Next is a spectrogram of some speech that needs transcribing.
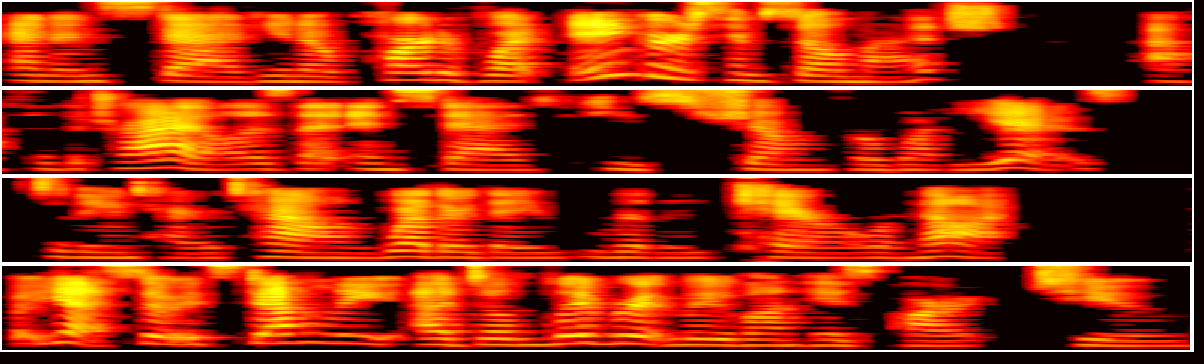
And instead, you know, part of what angers him so much after the trial is that instead he's shown for what he is to the entire town, whether they really care or not. But yeah, so it's definitely a deliberate move on his part to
